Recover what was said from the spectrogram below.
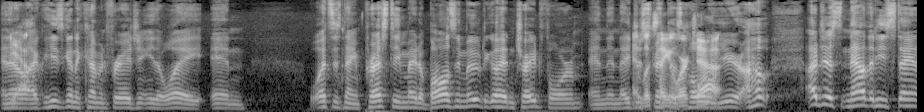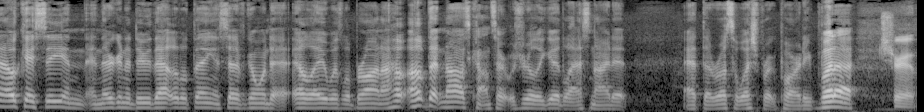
and they're Yeah. like he's going to come in free agent either way. And what's his name? Presti made a ballsy move to go ahead and trade for him, and then they just spent like this whole out. year. I hope. I just now that he's staying at OKC and, and they're going to do that little thing instead of going to LA with LeBron. I hope I hope that Nas concert was really good last night at at the Russell Westbrook party. But uh, True,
